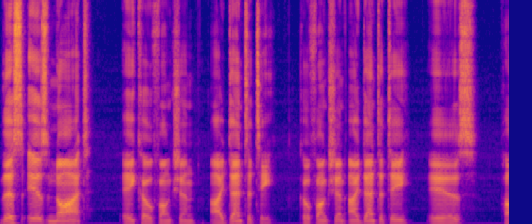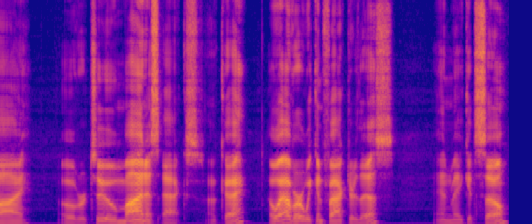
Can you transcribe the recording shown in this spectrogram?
This is not a cofunction identity. Cofunction identity is pi over 2 minus x, okay? However, we can factor this and make it so.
